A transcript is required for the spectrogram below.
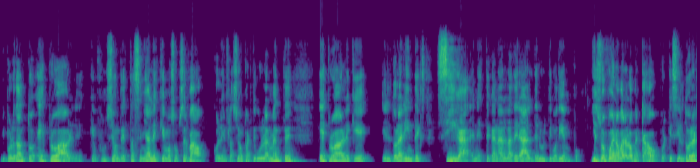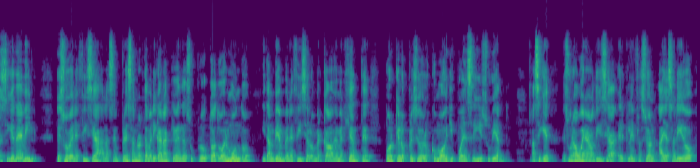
y por lo tanto es probable que en función de estas señales que hemos observado, con la inflación particularmente, es probable que el dólar index siga en este canal lateral del último tiempo. Y eso es bueno para los mercados, porque si el dólar sigue débil, eso beneficia a las empresas norteamericanas que venden sus productos a todo el mundo y también beneficia a los mercados emergentes porque los precios de los commodities pueden seguir subiendo. Así que es una buena noticia el que la inflación haya salido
